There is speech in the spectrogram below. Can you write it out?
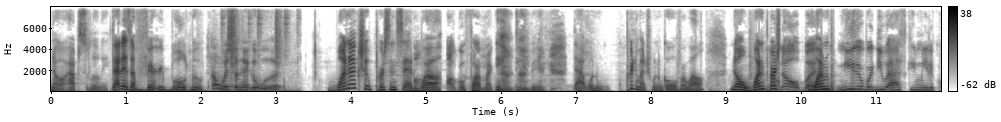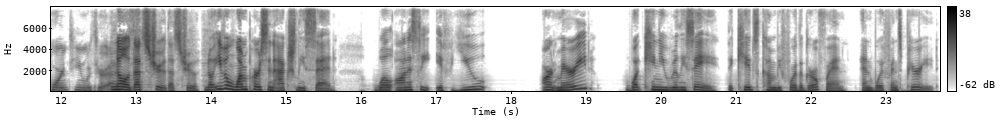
No, absolutely. That is a very bold move. I wish a nigga would. One actual person said, well, I'll go find my quarantine babe. that one pretty much wouldn't go over well. No, one person. No, but one. neither would you asking me to quarantine with your ex. No, that's true. That's true. No, even one person actually said, well, honestly, if you aren't married, what can you really say? The kids come before the girlfriend and boyfriends, period.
